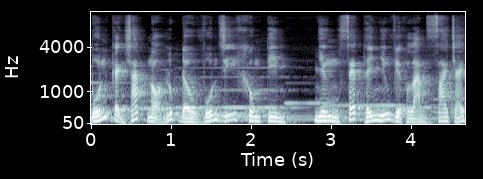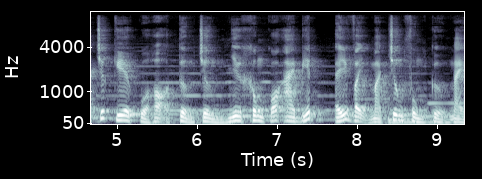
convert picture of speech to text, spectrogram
Bốn cảnh sát nọ lúc đầu vốn dĩ không tin, nhưng xét thấy những việc làm sai trái trước kia của họ tưởng chừng như không có ai biết, ấy vậy mà Trương Phùng Cửu này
